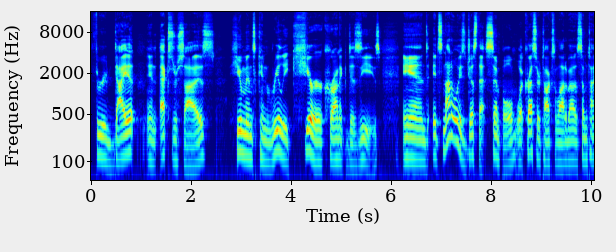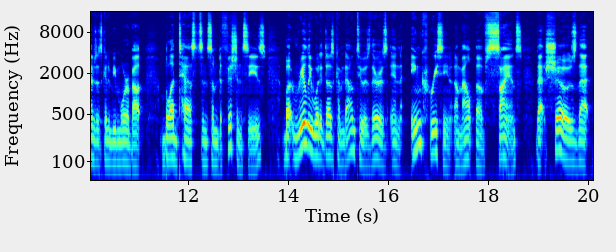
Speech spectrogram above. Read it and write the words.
through diet and exercise humans can really cure chronic disease. And it's not always just that simple. What Kresser talks a lot about is sometimes it's going to be more about blood tests and some deficiencies. But really, what it does come down to is there is an increasing amount of science that shows that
